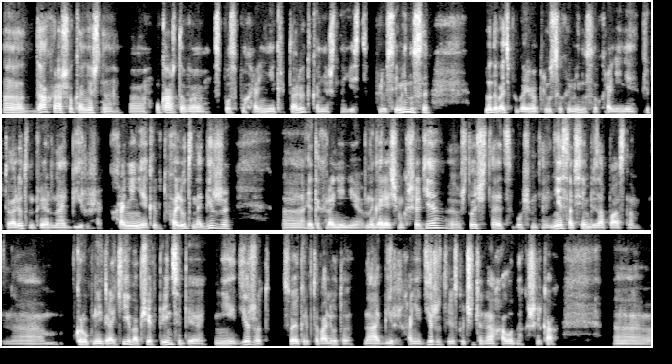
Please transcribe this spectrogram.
А, да, хорошо, конечно. А, у каждого способа хранения криптовалюты, конечно, есть плюсы и минусы. Но давайте поговорим о плюсах и минусах хранения криптовалюты, например, на бирже. Хранение криптовалюты на бирже а, – это хранение на горячем кошельке, э, что считается, в общем-то, не совсем безопасным. Крупные игроки вообще, в принципе, не держат свою криптовалюту на биржах, они держат ее исключительно на холодных кошельках. Э,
